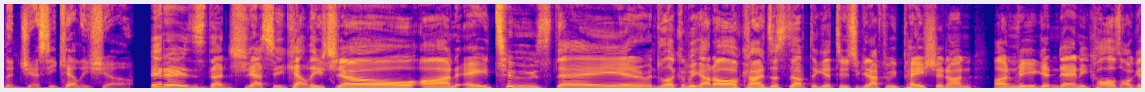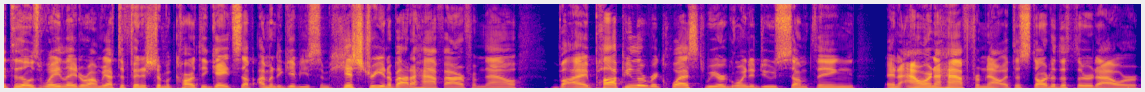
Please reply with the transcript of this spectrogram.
The Jesse Kelly Show. It is the Jesse Kelly Show on a Tuesday. And look, we got all kinds of stuff to get to, so you're gonna have to be patient on on me getting to any calls. I'll get to those way later on. We have to finish the McCarthy Gate stuff. I'm gonna give you some history in about a half hour from now. By popular request, we are going to do something an hour and a half from now at the start of the third hour.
